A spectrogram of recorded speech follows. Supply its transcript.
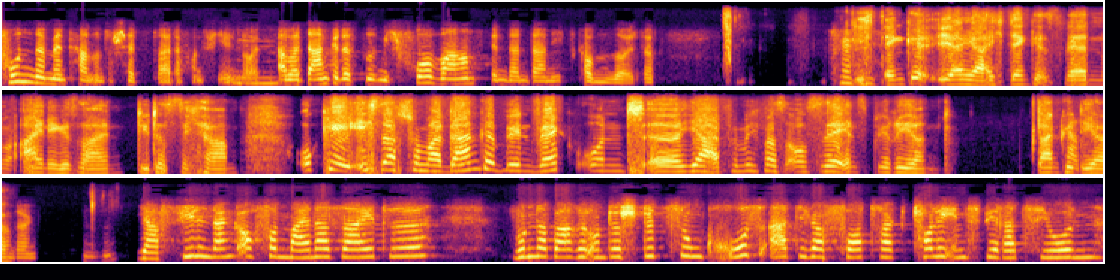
fundamental unterschätzt leider von vielen mhm. Leuten. Aber danke, dass du mich vorwarnst, wenn dann da nichts kommen sollte. Ich denke, ja, ja, ich denke, es werden nur einige sein, die das nicht haben. Okay, ich sage schon mal Danke, bin weg und äh, ja, für mich war es auch sehr inspirierend. Danke Herzlichen dir. Dank. Mhm. Ja, vielen Dank auch von meiner Seite. Wunderbare Unterstützung, großartiger Vortrag, tolle Inspiration.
